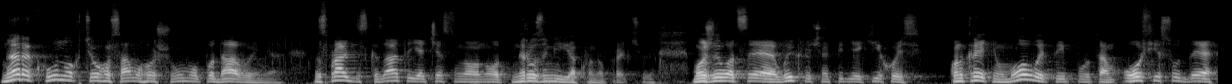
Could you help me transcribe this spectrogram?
на рахунок цього самого шумоподавлення. Насправді сказати, я чесно ну, от не розумію, як воно працює. Можливо, це виключно під якихось конкретні умови, типу там офісу, де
